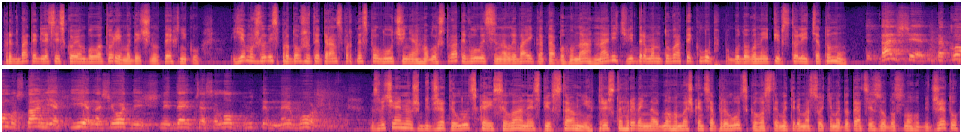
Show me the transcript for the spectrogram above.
придбати для сільської амбулаторії медичну техніку. Є можливість продовжити транспортне сполучення, облаштувати вулиці Наливайка та Богуна, навіть відремонтувати клуб, побудований півстоліття тому. Далі в такому стані, як є на сьогоднішній день, це село бути не може. Звичайно ж, бюджети Луцька і села не співставні. 300 гривень на одного мешканця Прилуцького з тими трьома сотнями дотацій з обласного бюджету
